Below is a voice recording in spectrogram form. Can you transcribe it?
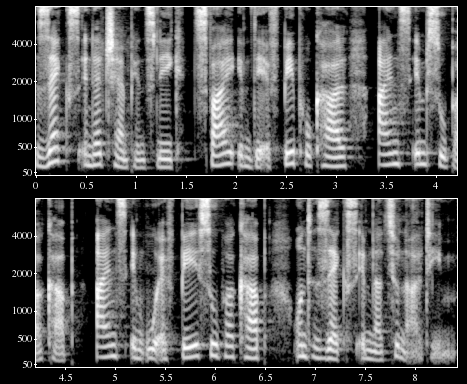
6 in der Champions League, 2 im DFB-Pokal, 1 im Supercup, 1 im UFB Supercup und 6 im Nationalteam.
